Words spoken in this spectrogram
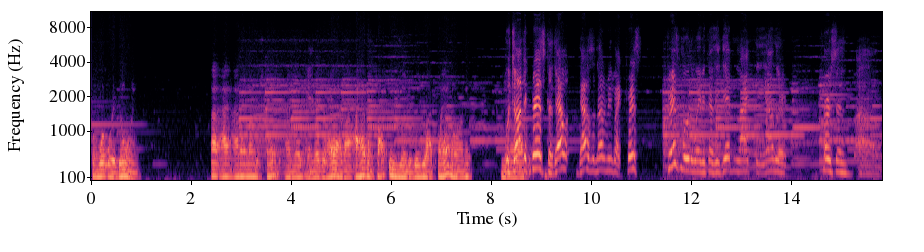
from what we're doing, I I, I don't understand it. I never I never have. I, I haven't talked to these individuals. I plan on it. you Well, know, talk I- to Chris because that that was another reason why Chris Chris moved away because he didn't like the other person's uh,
